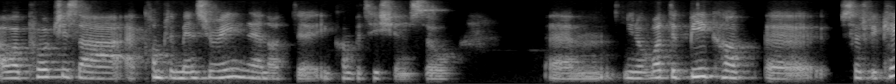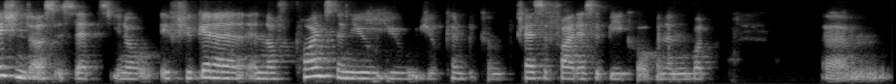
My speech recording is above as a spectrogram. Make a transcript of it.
our approaches are, are complementary; they're not uh, in competition. So um, you know what the B Corp uh, certification does is that you know if you get a, enough points, then you you you can become classified as a B Corp. And then what um,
